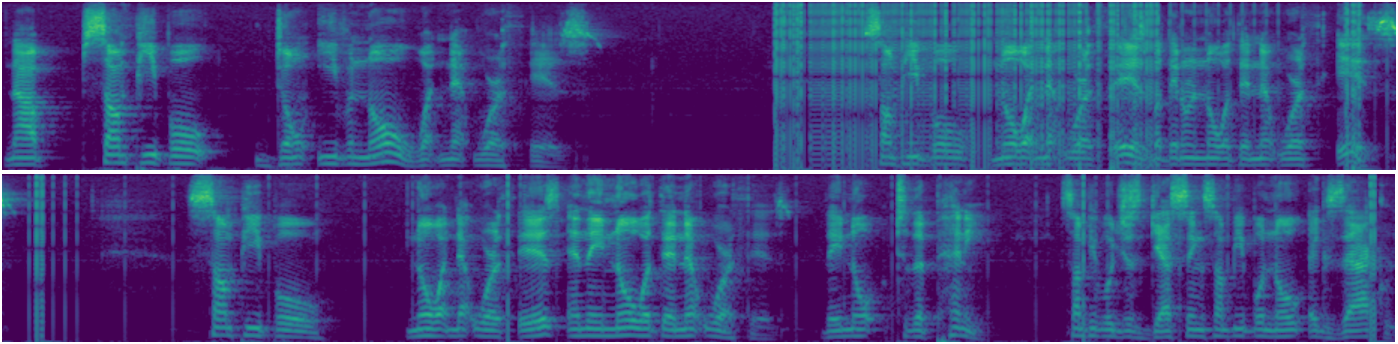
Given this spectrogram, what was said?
Now, some people don't even know what net worth is. Some people know what net worth is, but they don't know what their net worth is. Some people know what net worth is and they know what their net worth is. They know to the penny. Some people just guessing, some people know exactly.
